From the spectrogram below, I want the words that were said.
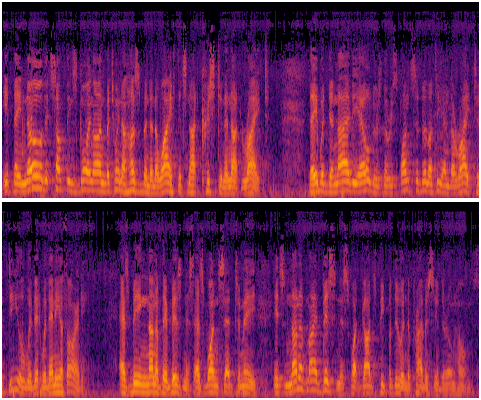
If they know that something's going on between a husband and a wife that's not Christian and not right, they would deny the elders the responsibility and the right to deal with it with any authority as being none of their business. As one said to me, it's none of my business what God's people do in the privacy of their own homes.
